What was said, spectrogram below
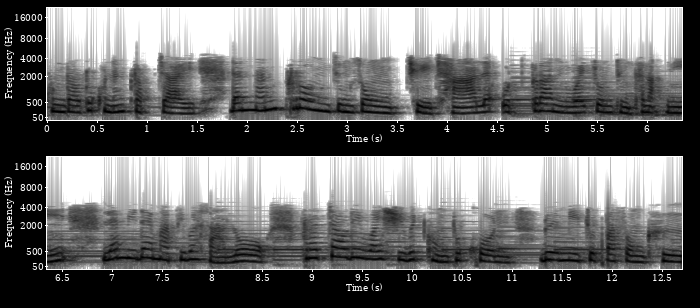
คนเราทุกคนนั้นกลับใจ ดังนั้นพระองค์จึงทรงเฉยช้าและอดกลั้นไว้จนถึงขณะนี้ และมิได้มาพิพากษาโลก พระเจ้าได้ไว้ชีวิตของทุกคน โดยมีจุดประสงค์คือ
